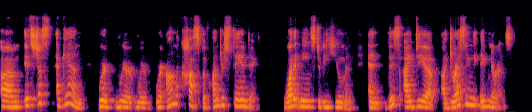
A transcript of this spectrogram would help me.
um, it's just, again, we're, we're, we're, we're on the cusp of understanding what it means to be human. And this idea, addressing the ignorance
